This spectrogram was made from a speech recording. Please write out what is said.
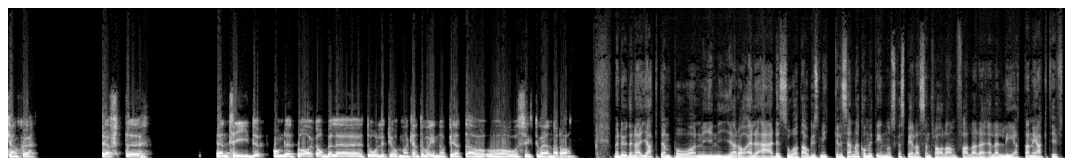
kanske efter en tid om det är ett bra jobb eller ett dåligt jobb. Man kan inte vara inne och peta och, och ha åsikter varenda dag. Men du, den här jakten på ny nia då? Eller är det så att August Mikkelsen har kommit in och ska spela central anfallare? Eller letar ni aktivt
